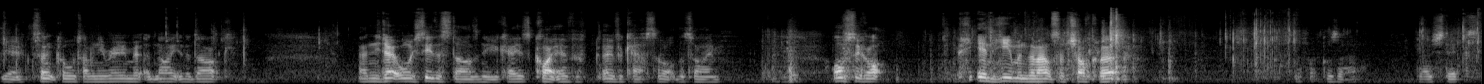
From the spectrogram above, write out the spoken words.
Yeah, something cool to have in your room at night in the dark. And you don't always see the stars in the UK. It's quite over, overcast a lot of the time. Also got inhuman amounts of chocolate. What the fuck was that? Glow sticks.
